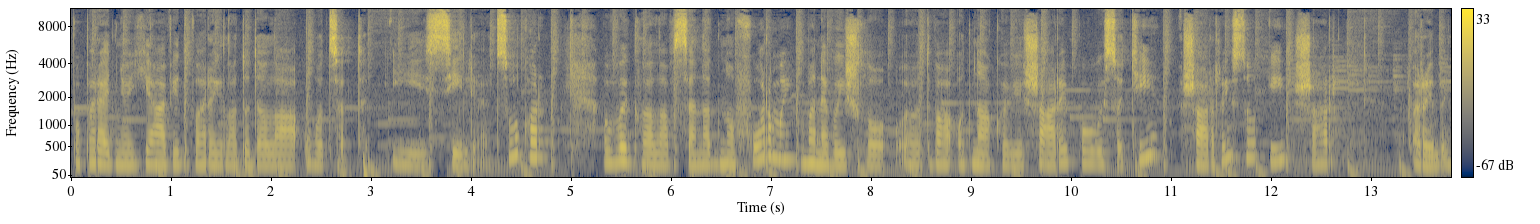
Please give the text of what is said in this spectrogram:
попередньо я відварила, додала оцет і сіль, цукор, виклала все на дно форми. У мене вийшло е, два однакові шари по висоті: шар рису і шар риби.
